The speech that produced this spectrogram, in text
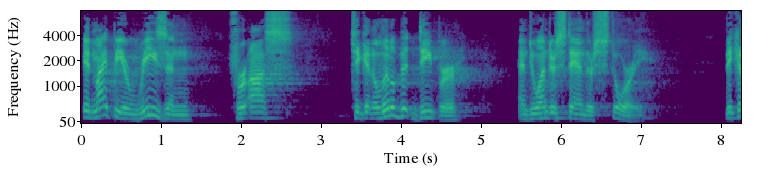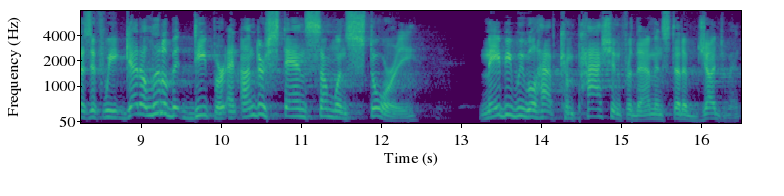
it might be a reason for us to get a little bit deeper and to understand their story. Because if we get a little bit deeper and understand someone's story, maybe we will have compassion for them instead of judgment.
